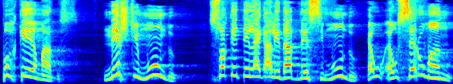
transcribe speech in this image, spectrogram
Por quê, amados? Neste mundo, só quem tem legalidade nesse mundo é o, é o ser humano.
